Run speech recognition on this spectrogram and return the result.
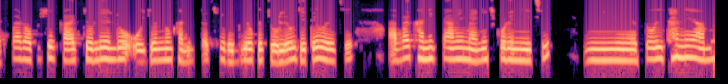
একবার অফিসের কাজ চলে এলো, ওই জন্য খানিকটা ছেড়ে দিয়ে ওকে চলেও যেতে হয়েছে। আবার খানিকটা আমি ম্যানেজ করে নিয়েছি। তো এখানে আমি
